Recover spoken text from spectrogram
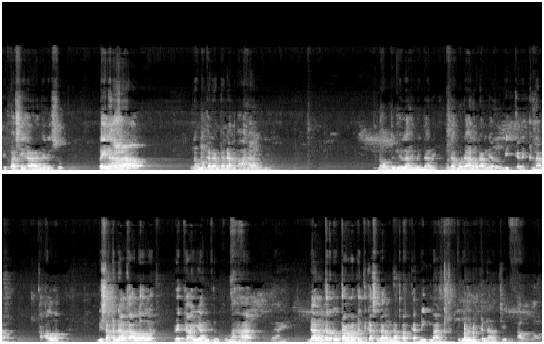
dipasihan nyeri suku. Lain aral. Urang kadang-kadang aral. Naudzubillah min dalik. Mudah-mudahan orangnya lebih kena kenal ke Allah. Bisa kenal ke Allah lah. Rekayaan ke kumaha baik dan terutama ketika sedang mendapatkan nikmat kudu lebih kenal jin Allah.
